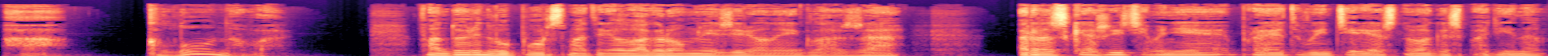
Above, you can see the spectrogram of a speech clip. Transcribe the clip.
а Клонова. Фандорин в упор смотрел в огромные зеленые глаза. «Расскажите мне про этого интересного господина».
